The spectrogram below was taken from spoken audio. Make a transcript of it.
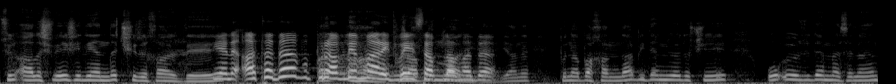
Çünki alış-veriş eləyəndə çırıxardı. Yəni atada bu problem Aha, var idi bu hesablamada. idi. Yəni buna baxanda bir də görürdük ki, o özü də məsələn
